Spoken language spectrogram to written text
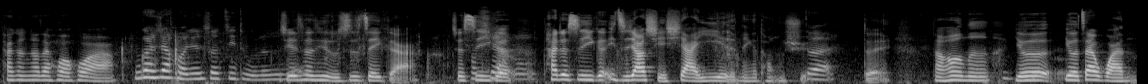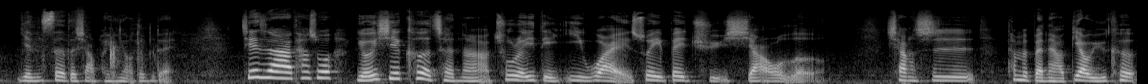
他刚刚在画画啊。你看一下火箭设计图的是。火箭设计图是这个啊，就是一个，他就是一个一直要写下一页的那个同学。对。对，然后呢，有有在玩颜色的小朋友，对不对？接着啊，他说有一些课程啊出了一点意外，所以被取消了，像是他们本来有钓鱼课，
